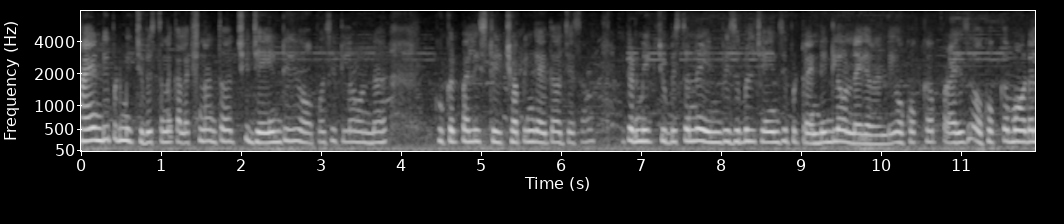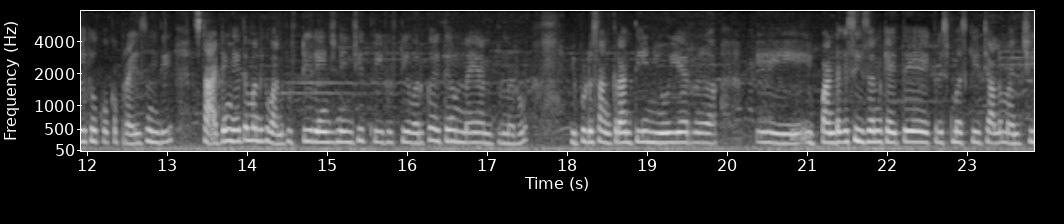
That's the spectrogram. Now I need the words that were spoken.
హాయ్ అండి. ఇప్పుడు మీకు చూపిస్తున్న కలెక్షన్ అంతా వచ్చి జేఎన్టీ ఆపోజిట్లో ఉన్న కుక్కట్పల్లి స్ట్రీట్ షాపింగ్ అయితే వచ్చేసాం. ఇక్కడ మీకు చూపిస్తున్న ఇన్విజిబుల్ చైన్స్ ఇప్పుడు ట్రెండింగ్లో ఉన్నాయి కదండి. ఒక్కొక్క ప్రైస్ ఒక్కొక్క మోడల్కి ఒక్కొక్క ప్రైస్ ఉంది. స్టార్టింగ్ అయితే మనకి వన్ ఫిఫ్టీ రేంజ్ నుంచి త్రీ ఫిఫ్టీ వరకు అయితే ఉన్నాయి అంటున్నారు. ఇప్పుడు సంక్రాంతి న్యూ ఇయర్ ఈ పండగ సీజన్కి అయితే క్రిస్మస్కి చాలా మంచి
